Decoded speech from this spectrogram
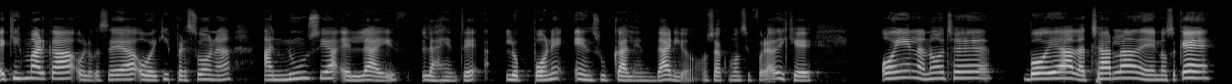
X marca o lo que sea, o X persona anuncia el live, la gente lo pone en su calendario. O sea, como si fuera, dije, hoy en la noche voy a la charla de no sé qué,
